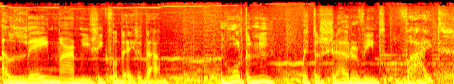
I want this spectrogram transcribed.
alleen maar muziek van deze dame. U hoort er nu met de zuiderwind waait.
